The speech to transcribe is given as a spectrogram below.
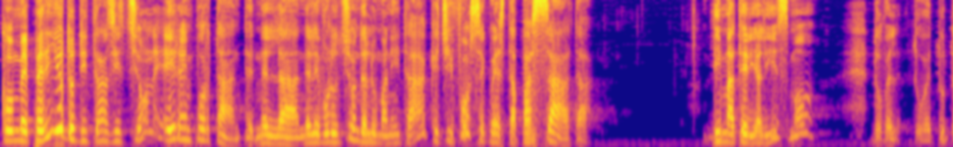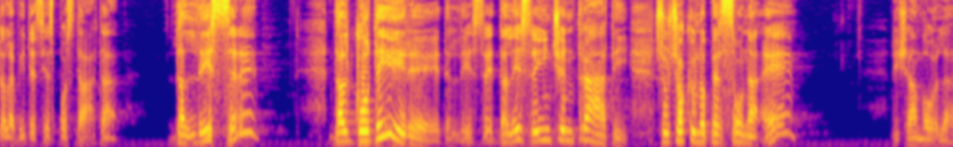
come periodo di transizione era importante nella, nell'evoluzione dell'umanità che ci fosse questa passata di materialismo, dove, dove tutta la vita si è spostata dall'essere, dal godere dell'essere, dall'essere incentrati su ciò che una persona è, diciamo la,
